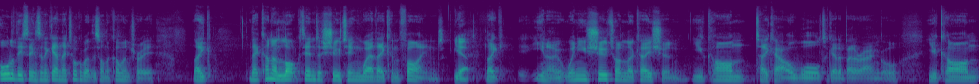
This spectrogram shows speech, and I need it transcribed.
all of these things, and again they talk about this on the commentary, like they're kind of locked into shooting where they can find. Yeah, like you know when you shoot on location you can't take out a wall to get a better angle. You can't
